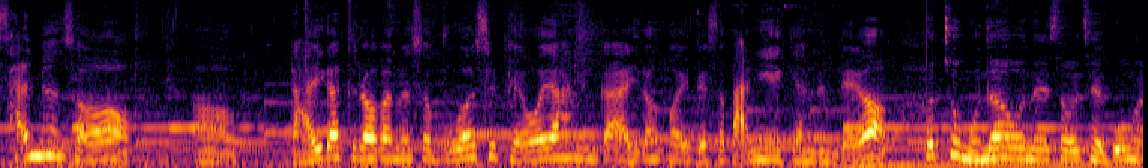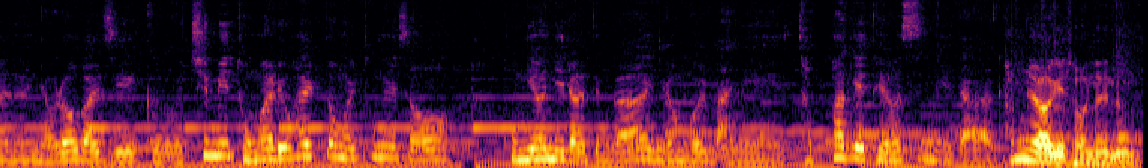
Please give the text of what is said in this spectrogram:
살면서 어, 나이가 들어가면서 무엇을 배워야 하는가 이런 거에 대해서 많이 얘기하는데요. 서초문화원에서 제공하는 여러 가지 그 취미 동아리 활동을 통해서 공연이라든가 이런 걸 많이 접하게 되었습니다. 참여하기 전에는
